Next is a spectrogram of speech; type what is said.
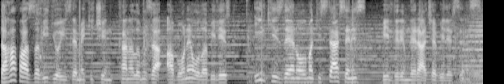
Daha fazla video izlemek için kanalımıza abone olabilir, ilk izleyen olmak isterseniz bildirimleri açabilirsiniz.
